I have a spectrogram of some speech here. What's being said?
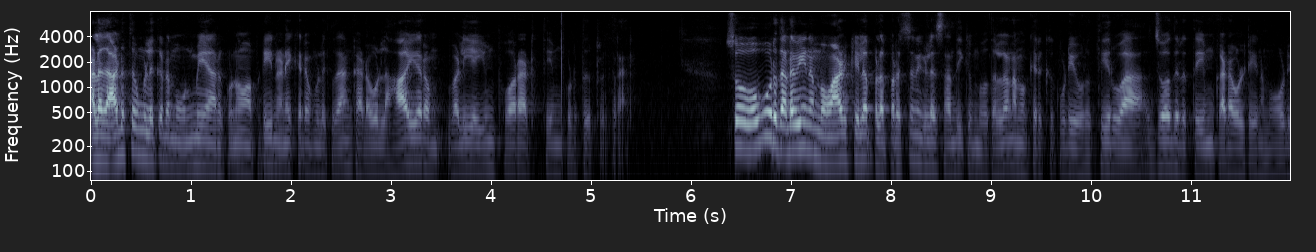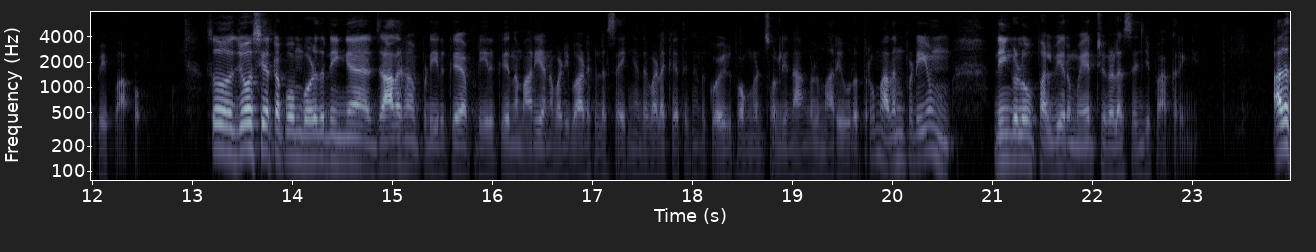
அல்லது அடுத்தவங்களுக்கு நம்ம உண்மையாக இருக்கணும் அப்படின்னு நினைக்கிறவங்களுக்கு தான் கடவுள் ஆயிரம் வழியையும் போராட்டத்தையும் கொடுத்துட்ருக்கிறார் ஸோ ஒவ்வொரு தடவையும் நம்ம வாழ்க்கையில் பல பிரச்சனைகளை சந்திக்கும் போதெல்லாம் நமக்கு இருக்கக்கூடிய ஒரு தீர்வாக ஜோதிடத்தையும் கடவுள்கிட்டையும் நம்ம ஓடி போய் பார்ப்போம். ஸோ ஜோசியர்கிட்ட போகும்பொழுது நீங்கள் ஜாதகம் இப்படி இருக்குது அப்படி இருக்குது இந்த மாதிரியான வழிபாடுகளை செய்யுங்க இந்த விளக்கத்துக்கு இந்த கோயில் போங்கன்னு சொல்லி நாங்களும் அறிவுறுத்துறோம். அதன்படியும் நீங்களும் பல்வேறு முயற்சிகளை செஞ்சு பார்க்குறீங்க அதை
